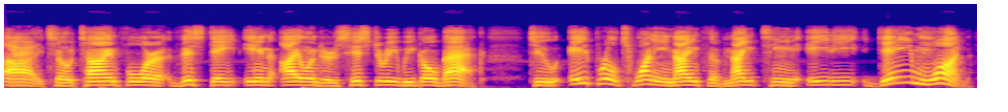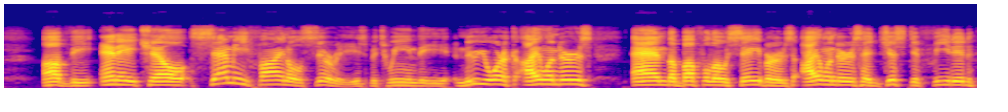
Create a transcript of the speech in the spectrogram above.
All right, so time for this date in Islanders history. We go back to April 29th of 1980, game one of the NHL semifinal series between the New York Islanders and the Buffalo Sabres. Islanders had just defeated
